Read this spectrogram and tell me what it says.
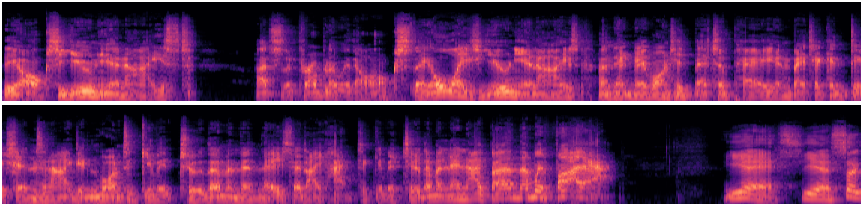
The orcs unionized. That's the problem with orcs. They always unionize, and then they wanted better pay and better conditions, and I didn't want to give it to them, and then they said I had to give it to them, and then I burned them with fire. Yes, yes. So,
